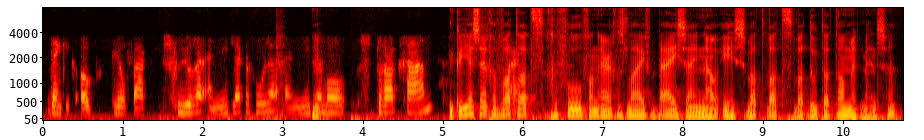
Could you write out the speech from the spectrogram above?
denk ik ook heel vaak schuren en niet lekker voelen. En niet ja. helemaal strak gaan. Kun jij zeggen wat maar, dat gevoel van ergens live bij zijn nou is? Wat, wat, wat doet dat dan met mensen?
